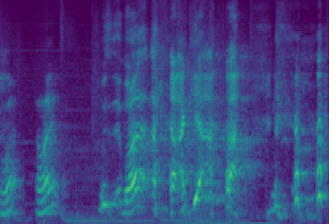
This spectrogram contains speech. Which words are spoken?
What? What? Was, what?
